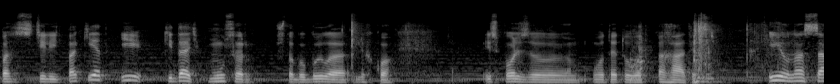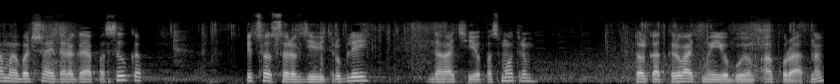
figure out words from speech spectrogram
постелить пакет и кидать мусор, чтобы было легко используем вот эту вот гадость. И у нас самая большая и дорогая посылка. 549 рублей. Давайте ее посмотрим. Только открывать мы ее будем аккуратно.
